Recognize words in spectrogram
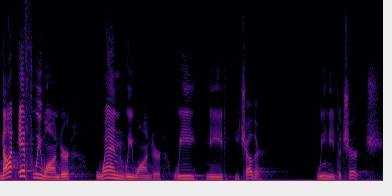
Not if we wander, when we wander. We need each other. We need the church.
